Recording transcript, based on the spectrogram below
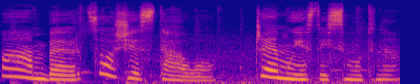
Amber, co się stało? Czemu jesteś smutna?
